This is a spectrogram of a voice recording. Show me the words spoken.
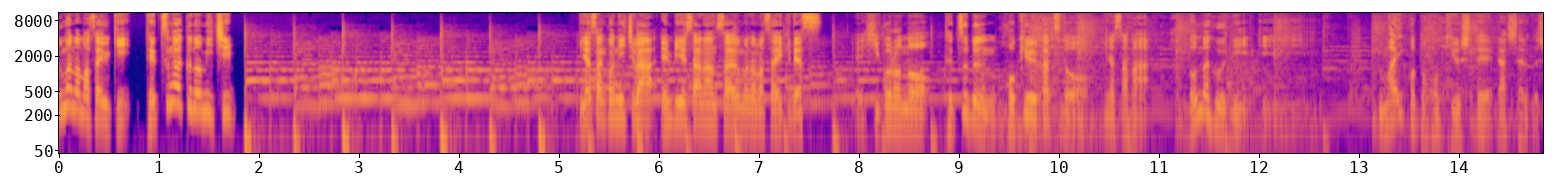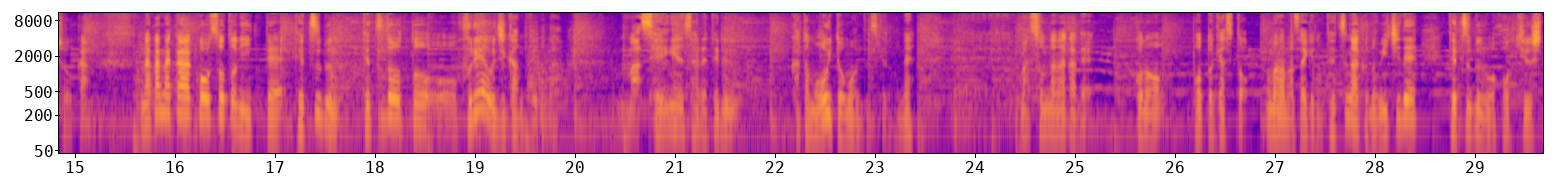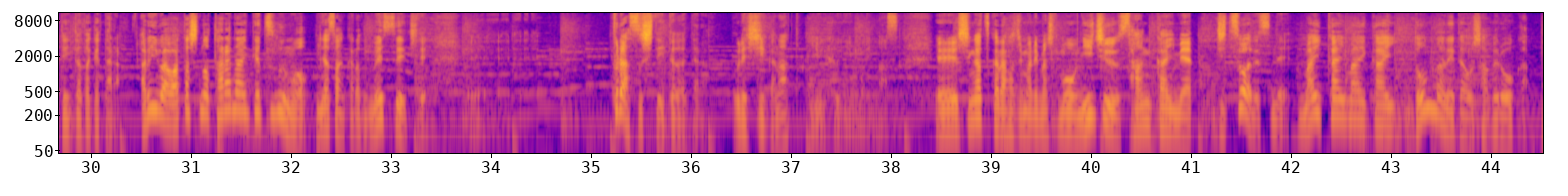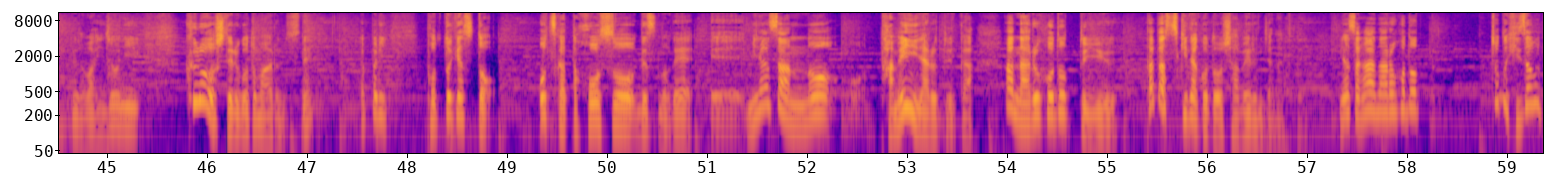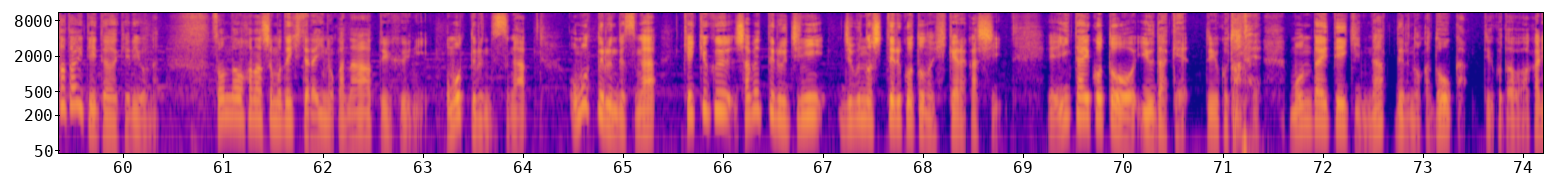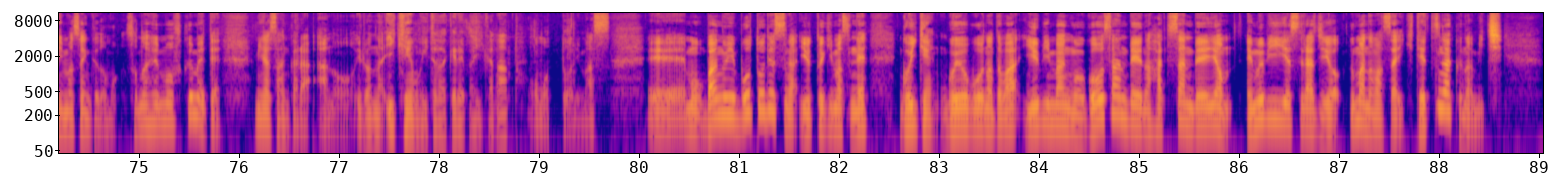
馬野正幸哲学の道。皆さんこんにちは。NBS アナウンサー馬野正幸です。日頃の鉄分補給活動皆様どんな風にうまいこと補給していらっしゃるでしょうか？なかなかこう外に行って鉄分鉄道と触れ合う時間というのが、まあ、制限されている方も多いと思うんですけどもね、えー、まあ、そんな中でこのポッドキャスト馬野正幸の哲学の道で鉄分を補給していただけたらあるいは私の足らない鉄分を皆さんからのメッセージで、えー、プラスしていただいたら嬉しいかなというふうに思います、えー、4月から始まりましてもう23回目。実はですね毎回毎回どんなネタを喋ろうかというのは非常に苦労していることもあるんですね。やっぱりポッドキャストを使った放送ですので、えー、皆さんのためになるというかあなるほどというただ好きなことをしゃべるんじゃなくて皆さんがなるほど。ちょっと膝を叩いていただけるようなそんなお話もできたらいいのかなというふうに思ってるんですが思ってるんですが結局喋ってるうちに自分の知ってることのひけらかし、言いたいことを言うだけということで 問題提起になってるのかどうかということは分かりませんけどもその辺も含めて皆さんからあのいろんな意見をいただければいいかなと思っております、えー、もう番組冒頭ですが言っときますね。ご意見ご要望などは郵便番号 530-8304MBS ラジオ馬野正幸哲学の道。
